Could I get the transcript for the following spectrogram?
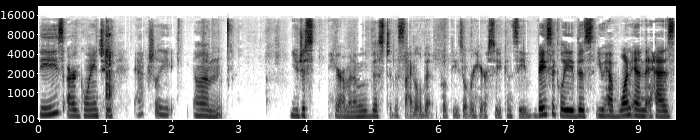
these are going to actually, um, you just, here, I'm going to move this to the side a little bit, put these over here so you can see. Basically, this you have one end that has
